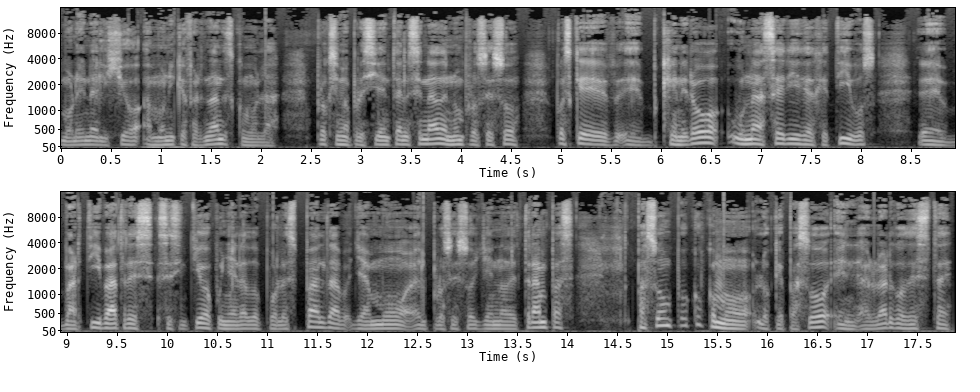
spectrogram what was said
Morena eligió a Mónica Fernández como la próxima presidenta en el Senado en un proceso pues que eh, generó una serie de adjetivos. Martí Batres se sintió apuñalado por la espalda, llamó el proceso lleno de trampas pasó un poco como lo que pasó en, a lo largo de este,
